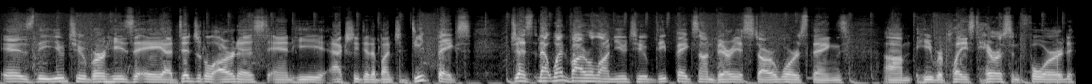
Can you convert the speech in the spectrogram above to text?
is the YouTuber. He's a, uh digital artist, and he actually did a bunch of deep fakes just that went viral on YouTube. Deep fakes on various Star Wars things. Um, he replaced Harrison Ford.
